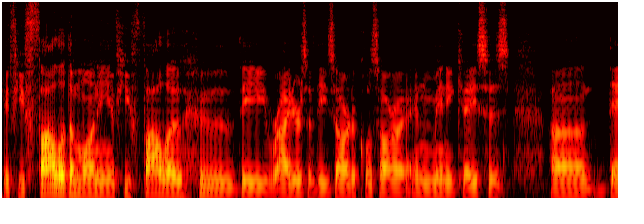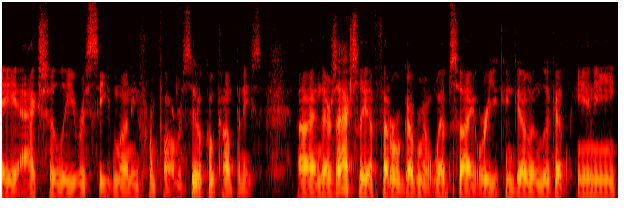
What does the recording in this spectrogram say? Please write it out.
if you follow the money, if you follow who the writers of these articles are, in many cases, they actually receive money from pharmaceutical companies. and there's actually a federal government website where you can go and look up any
